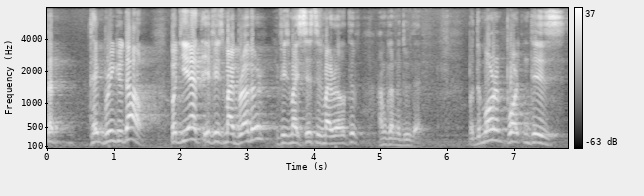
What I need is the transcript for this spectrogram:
that they bring you down. But yet, if he's my brother, if he's my sister, if my relative, I'm going to do that. But the more important is,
